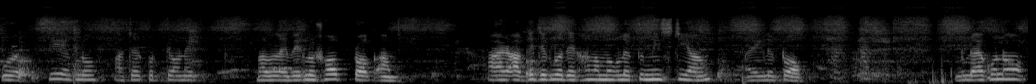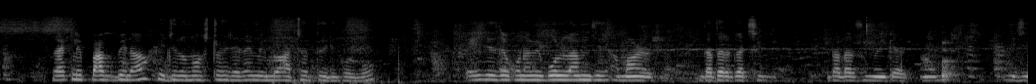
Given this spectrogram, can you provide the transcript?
করেছি। এগুলো আচার করতে অনেক ভালো লাগবে এগুলো সব টক আম। আর আগে যেগুলো দেখালাম ওগুলো একটু মিষ্টি আম, আর এগুলো টক। এগুলো এখনও রাখলে পাকবে না এই জন্য নষ্ট হয়ে যাবে, আমি এগুলো আচার তৈরি করব। এই যে যখন আমি বললাম যে আমার দাদার কাছে, দাদার সময়কার আম, এই যে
